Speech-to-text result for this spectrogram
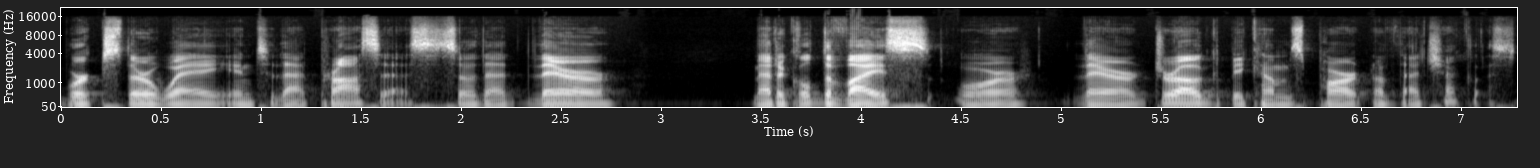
works their way into that process so that their medical device or their drug becomes part of that checklist.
